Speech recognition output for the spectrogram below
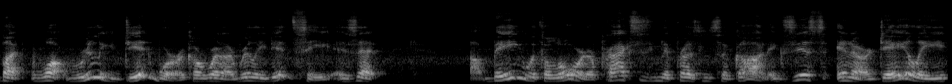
But what really did work, or what I really did see, is that uh, being with the Lord or practicing the presence of God exists in our daily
